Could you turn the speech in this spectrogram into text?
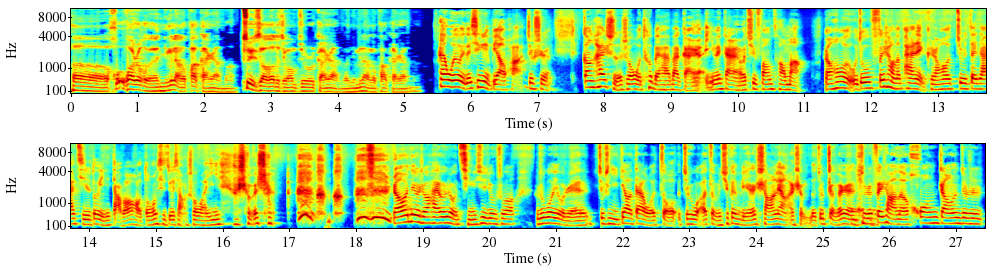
呃，话话说回来，你们两个怕感染吗？最糟糕的情况不就是感染吗？你们两个怕感染吗？哎，我有一个心理变化，就是刚开始的时候我特别害怕感染，因为感染要去方舱嘛，然后我就非常的 panic，然后就是在家其实都已经打包好东西，就想说万一有什么事儿。然后那个时候还有一种情绪，就是说如果有人就是一定要带我走，就是我要怎么去跟别人商量啊什么的，就整个人就是非常的慌张，就是。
